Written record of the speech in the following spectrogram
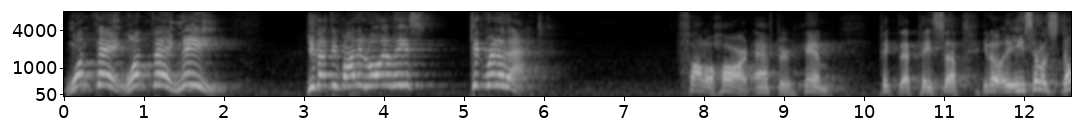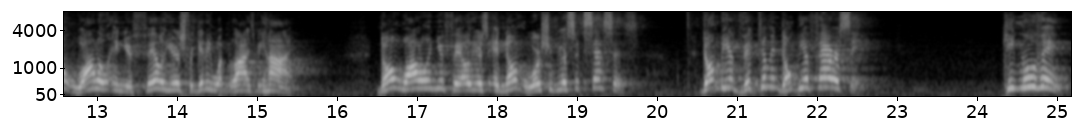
One thing, one thing, me. You got divided loyalties? Get rid of that. Follow hard after Him. Pick that pace up. You know, He said us don't wallow in your failures, forgetting what lies behind. Don't wallow in your failures and don't worship your successes. Don't be a victim and don't be a Pharisee. Keep moving.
